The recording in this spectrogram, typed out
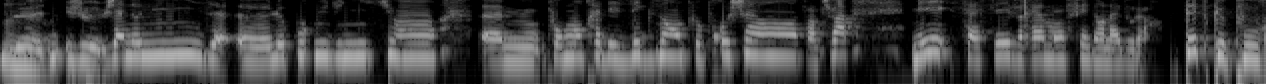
mmh. j'anonymise euh, le contenu d'une mission euh, pour montrer des exemples au prochain, enfin tu vois. Mais ça s'est vraiment fait dans la douleur. Peut-être que pour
